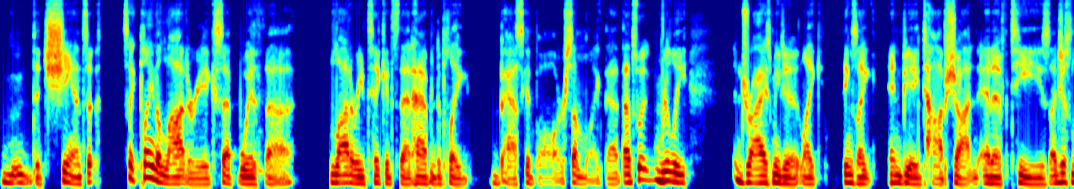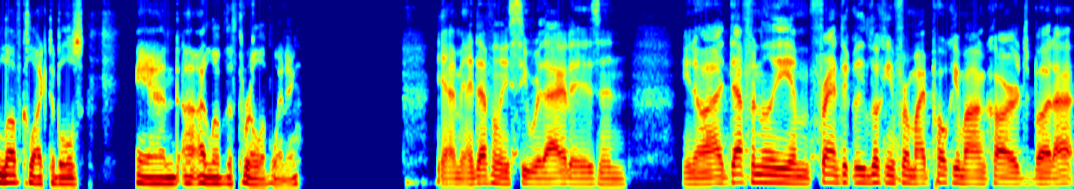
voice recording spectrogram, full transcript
the chance? It's like playing the lottery, except with uh, lottery tickets that happen to play basketball or something like that. That's what really drives me to like things like NBA Top Shot and NFTs. I just love collectibles and uh, I love the thrill of winning. Yeah, I mean, I definitely see where that is and you know, I definitely am frantically looking for my Pokemon cards, but I,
